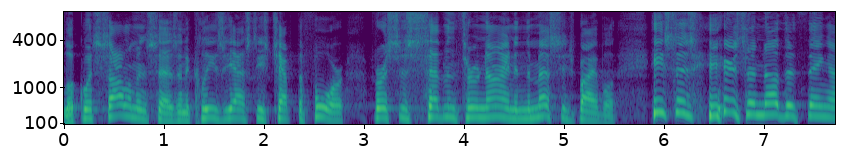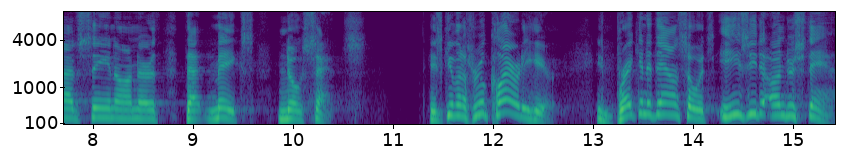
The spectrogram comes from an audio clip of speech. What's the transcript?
Look what Solomon says in Ecclesiastes chapter 4, verses 7 through 9 in the Message Bible. He says, Here's another thing I've seen on earth that makes no sense. He's giving us real clarity here. He's breaking it down so it's easy to understand.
